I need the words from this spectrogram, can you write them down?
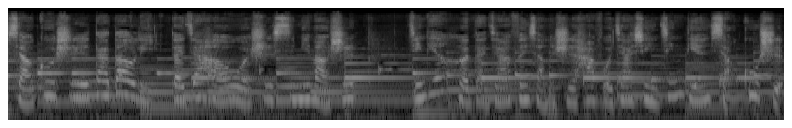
小故事大道理，大家好，我是西米老师。今天和大家分享的是哈佛家训经典小故事，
